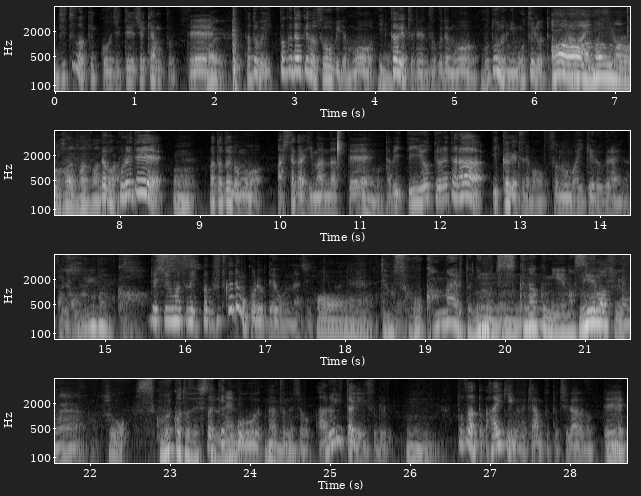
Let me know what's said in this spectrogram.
実は結構自転車キャンプって、はい。例えば一泊だけの装備でも1ヶ月連続でもほとんど荷物量ってあ変わらあないんですよ。はいはいはいはいだからこれで、うん。まあ、例えばもう明日から暇になって、うん。旅行っていいよって言われたら1ヶ月でもそのまま行けるぐらいの装あ備そういうもんか。で週末の1泊2日でもこれで同じはでもそう考えると荷物少なく見えますよ。見えますよねそうすごいことですやっぱりよね結構、なんつうんでしょう歩いたりするうん。登山とかハイキングのキャンプと違うのって、うん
